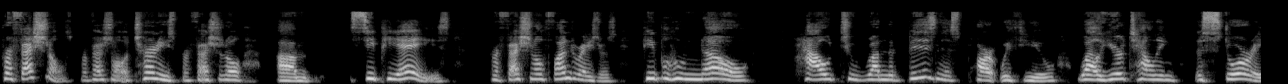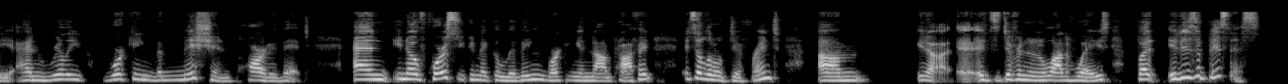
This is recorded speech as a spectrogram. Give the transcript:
professionals, professional attorneys, professional, um, CPAs, professional fundraisers, people who know how to run the business part with you while you're telling the story and really working the mission part of it. And, you know, of course, you can make a living working in nonprofit. It's a little different. Um, you know, it's different in a lot of ways, but it is a business.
